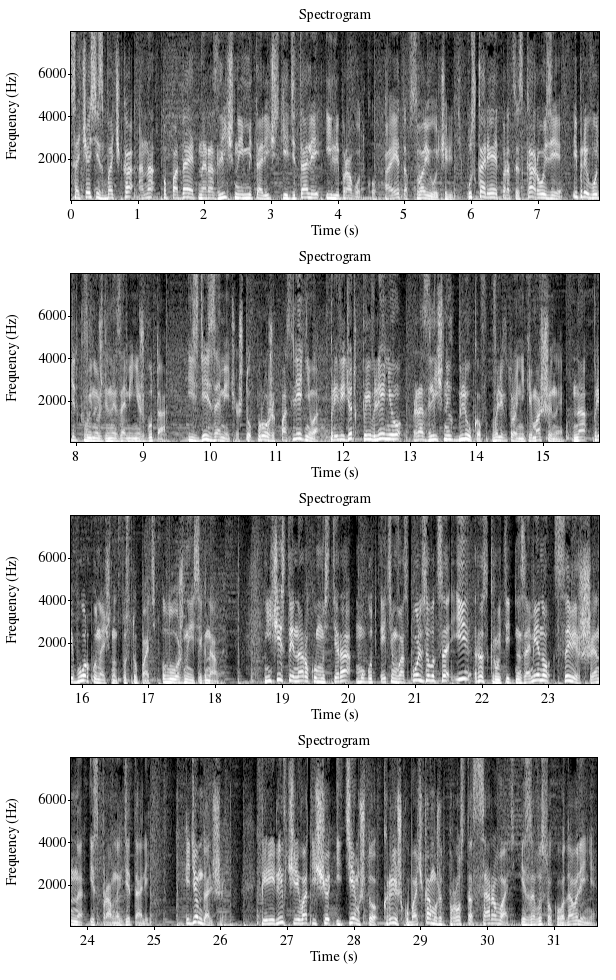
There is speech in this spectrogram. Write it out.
Сочась из бачка, она попадает на различные металлические детали или проводку. А это, в свою очередь, ускоряет процесс коррозии и приводит к вынужденной замене жгута. И здесь замечу, что прожиг последнего приведет к появлению различных глюков в электронике машины. На приборку начнут поступать ложные сигналы. Нечистые на руку мастера могут этим воспользоваться и раскрутить на замену совершенно исправных деталей. Идем дальше. Перелив чреват еще и тем, что крышку бачка может просто сорвать из-за высокого давления.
